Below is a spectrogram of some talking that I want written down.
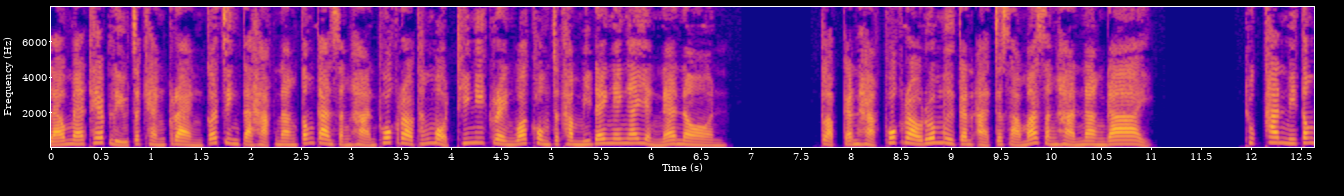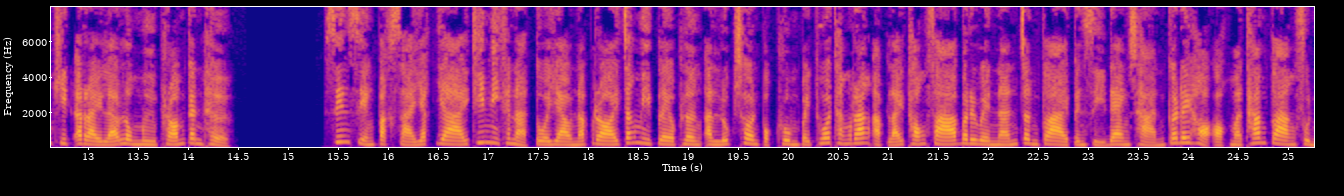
แล้วแม้เทพหลิวจะแข็งแกร่งก็จริงแต่หากนางต้องการสังหารพวกเราทั้งหมดที่นี่เกรงว่าคงจะทำมิได้ง่าย ๆ อย่างแน่นอน กลับกันหากพวกเราร่วมมือกันอาจจะสามารถสังหารนางได้ ทุกท่านมิต้องคิดอะไรแล้วลงมือพร้อมกันเถอะ สิ้นเสียงปักษายักย้ายที่มีขนาดตัวยาวนับร้อยจังมีเปลวเพลิงอันลุกโชนปกคลุมไปทั่วทั้งร่างอับไล้ท้องฟ้าบริเวณนั้นจนกลายเป็นสีแดงฉานก็ได้ห่อออกมาท่ามกลางฝุ่น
